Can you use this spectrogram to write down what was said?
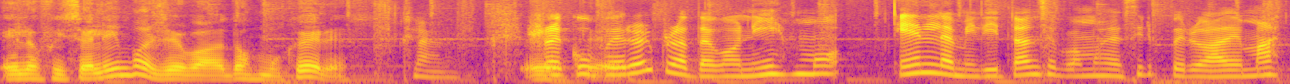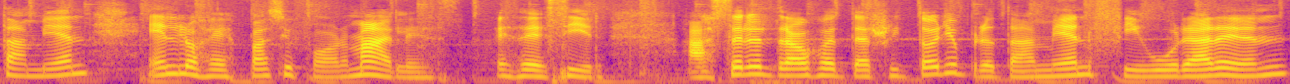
el oficialismo lleva a dos mujeres. Claro. Este, Recuperó el protagonismo en la militancia, podemos decir, pero además también en los espacios formales. Es decir, hacer el trabajo de territorio, pero también figurar en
